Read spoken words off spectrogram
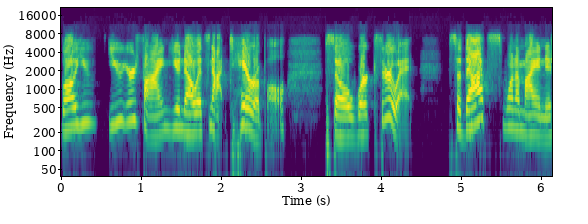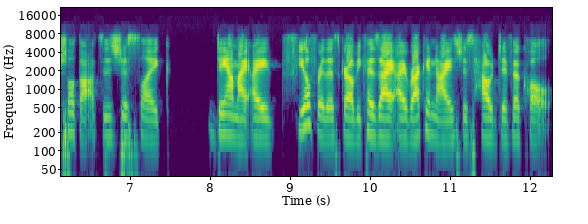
well you you you're fine you know it's not terrible so work through it. So that's one of my initial thoughts is just like damn i, I feel for this girl because I, I recognize just how difficult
